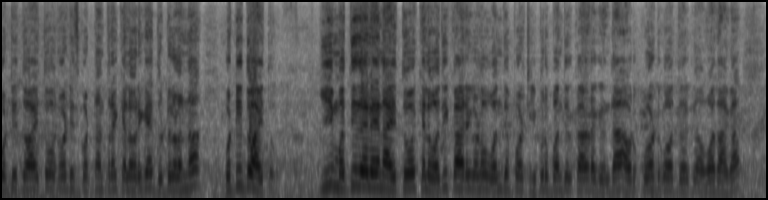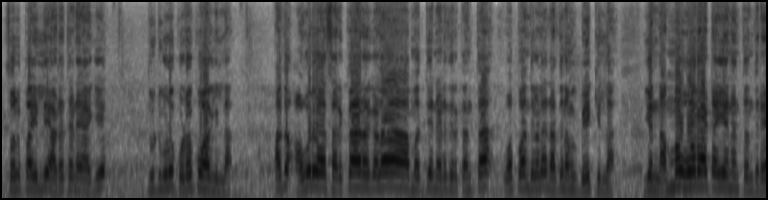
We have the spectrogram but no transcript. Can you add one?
ಕೊಟ್ಟಿದ್ದು ಆಯಿತು ನೋಟಿಸ್ ಕೊಟ್ಟ ನಂತರ ಕೆಲವರಿಗೆ ದುಡ್ಡುಗಳನ್ನು ಕೊಟ್ಟಿದ್ದು ಆಯಿತು ಈ ಮಧ್ಯದಲ್ಲಿ ಏನಾಯಿತು, ಕೆಲವು ಅಧಿಕಾರಿಗಳು ಒಂದೇ ಪೋಸ್ಟ್ ಇಬ್ಬರು ಬಂದಿದ್ದ ಕಾರಣದಿಂದ ಅವರು ಕೋರ್ಟ್ಗೆ ಹೋದ, ಹೋದಾಗ ಸ್ವಲ್ಪ ಇಲ್ಲಿ ಅಡಚಣೆಯಾಗಿ ದುಡ್ಡುಗಳು ಕೊಡೋಕ್ಕೂ ಆಗಲಿಲ್ಲ. ಅದು ಅವರ ಸರ್ಕಾರಗಳ ಮಧ್ಯೆ ನಡೆದಿರ್ತಕ್ಕಂಥ ಒಪ್ಪಂದಗಳನ್ನ ಅದು ನಮಗೆ ಬೇಕಿಲ್ಲ. ಈಗ ನಮ್ಮ ಹೋರಾಟ ಏನಂತಂದರೆ,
